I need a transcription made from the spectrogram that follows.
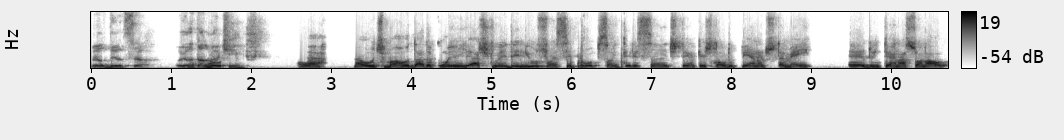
Meu Deus do céu. O Johan tá no meu time. É, na última rodada com ele. Acho que o Edenilson é sempre uma opção interessante. Tem a questão do pênalti também, é, do Internacional.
